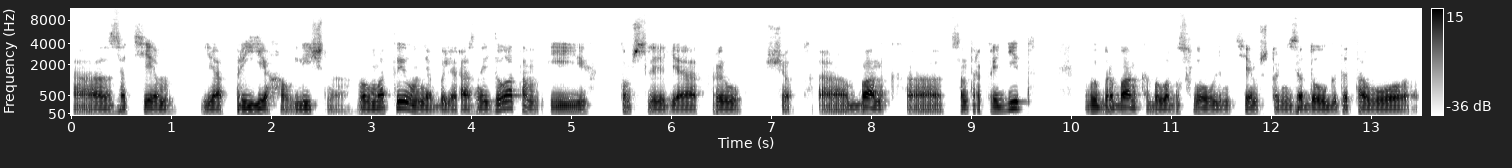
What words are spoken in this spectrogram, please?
А затем я приехал лично в Алматы, у меня были разные дела там, и в том числе я открыл счет. А банк а, Центрокредит. Выбор банка был обусловлен тем, что незадолго до того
